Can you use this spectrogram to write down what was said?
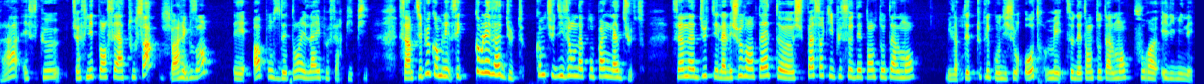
voilà, est-ce que tu as fini de penser à tout ça, par exemple? Et hop, on se détend et là, il peut faire pipi. C'est un petit peu comme les, c'est comme les adultes. Comme tu disais, on accompagne l'adulte c'est un adulte, il a les choses en tête. Euh, je suis pas sûre qu'il puisse se détendre totalement. Il a peut-être toutes les conditions autres, mais se détendre totalement pour euh, éliminer.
